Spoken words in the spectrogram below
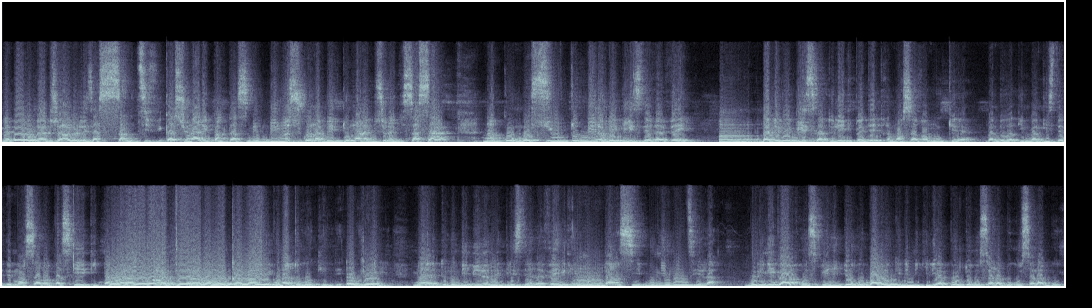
mais oyo na biso na lola eza sanctification na repentance mais bino sikoyo na betoma na biso na kisasa na congo surtout bino baeglise de réveil Hmm. bandeko église catholique peut-être moi ça va moke bandeko ya kimbanguiste mpe moi ça va parce que kitaayoka mateya na bango kala eh, kuna tokokende mais tolobi bino na église de réveil repentance hmm. ebongi mo nzela bolingi kaka prospérité okobala okende mikili ya poto okosala bokosala boye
